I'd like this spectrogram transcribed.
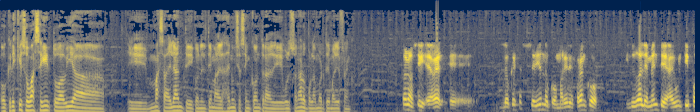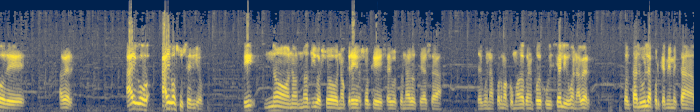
o crees que eso va a seguir todavía más adelante con el tema de las denuncias en contra de Bolsonaro por la muerte de Mariel Franco? No, no, sí, a ver, eh, lo que está sucediendo con Marielle Franco, indudablemente algún tipo de, a ver, algo, algo sucedió, ¿sí? No, no, no digo yo, no creo yo que Jair Bolsonaro se haya de alguna forma acomodado con el Poder Judicial y bueno, a ver, soltá Lula porque a mí me está,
